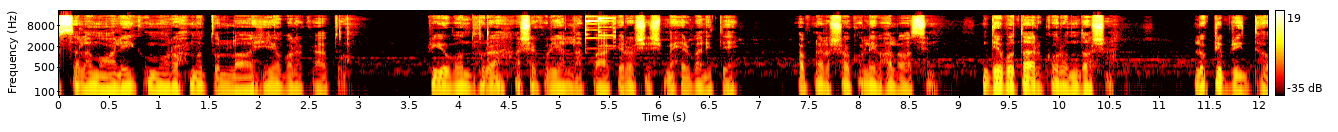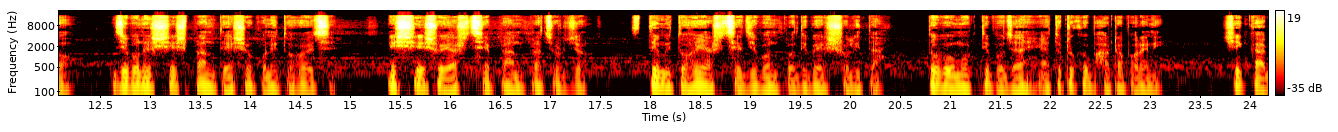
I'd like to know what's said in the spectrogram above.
আসসালামু আলাইকুম রহমতুল্লাহ বারাকাত প্রিয় বন্ধুরা, আশা করি আল্লাহ পাকের অশেষ মেহেরবানিতে আপনারা সকলে ভালো আছেন। দেবতার করুণ দশা। লোকটি বৃদ্ধ, জীবনের শেষ প্রান্তে এসে উপনীত হয়েছে। নিঃশেষ হয়ে আসছে প্রাণ প্রাচুর্য, স্তিমিত হয়ে আসছে জীবন প্রদীপের সলিতা। তবুও মূর্তি পূজায় এতটুকু ভাটা পড়েনি। সেই কাক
